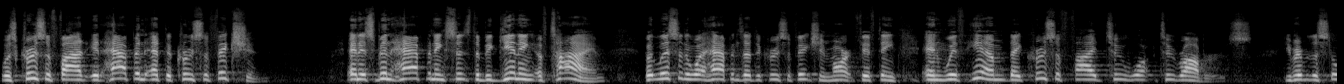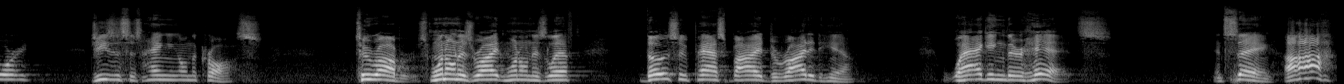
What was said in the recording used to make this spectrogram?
was crucified, it happened at the crucifixion. And it's been happening since the beginning of time. But listen to what happens at the crucifixion, Mark 15. And with him, they crucified two, two robbers. Do you remember the story? Jesus is hanging on the cross. Two robbers, one on his right and one on his left. Those who passed by derided him, wagging their heads and saying, Ah,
